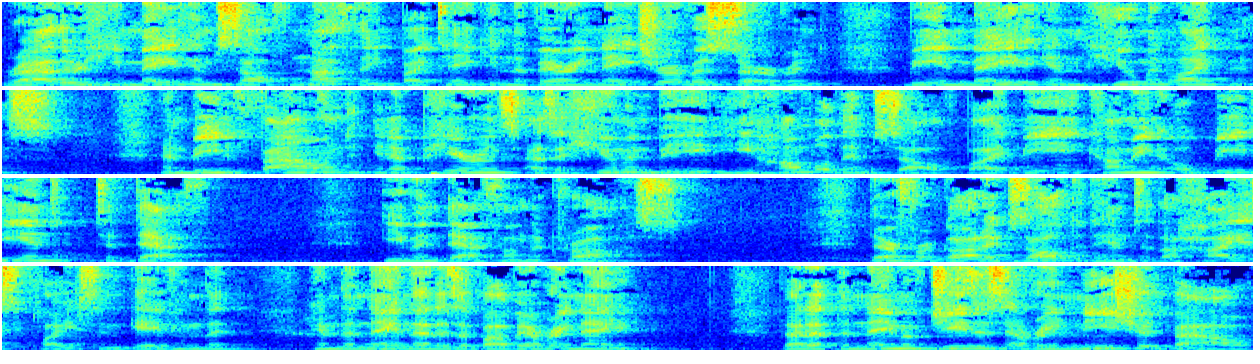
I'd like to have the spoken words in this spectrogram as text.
Rather, he made himself nothing by taking the very nature of a servant, being made in human likeness. And being found in appearance as a human being, he humbled himself by becoming obedient to death, even death on the cross. Therefore, God exalted him to the highest place and gave him the, him the name that is above every name, that at the name of Jesus every knee should bow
